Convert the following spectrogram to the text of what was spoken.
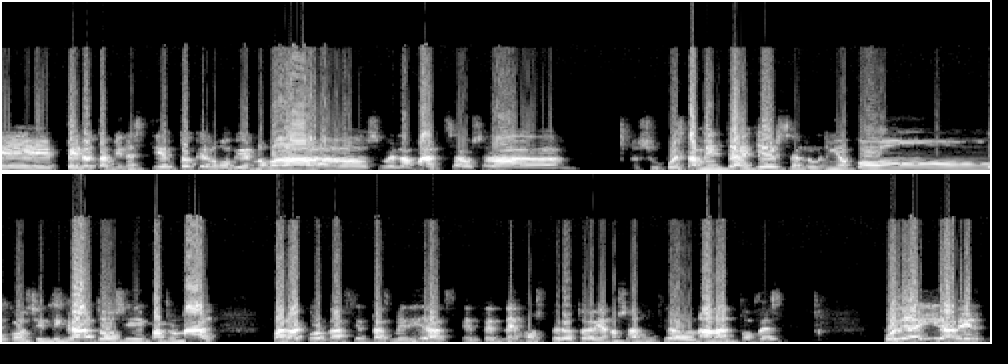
Eh, pero también es cierto que el gobierno va sobre la marcha. O sea, supuestamente ayer se reunió con, con sindicatos y patronal para acordar ciertas medidas. Entendemos, pero todavía no se ha anunciado nada. Entonces, puede ir a haber,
